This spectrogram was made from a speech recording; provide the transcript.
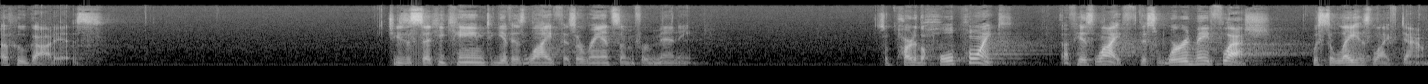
of who God is. Jesus said he came to give his life as a ransom for many. So, part of the whole point of his life, this word made flesh, was to lay his life down.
